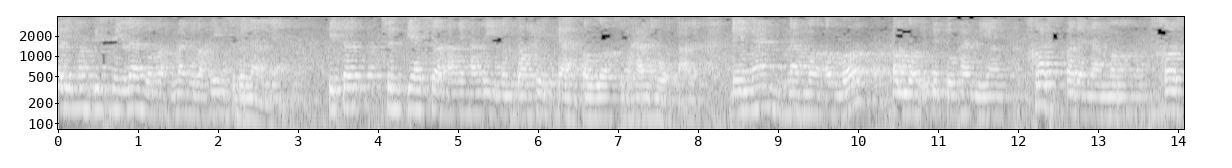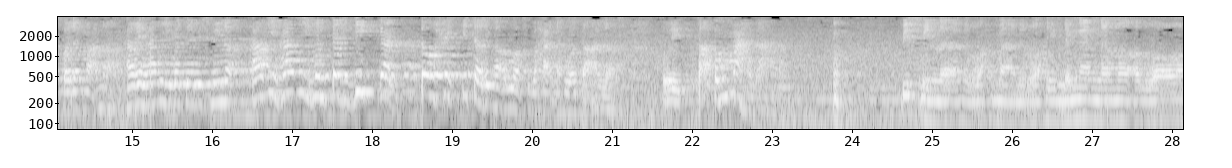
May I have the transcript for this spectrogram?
kalimah bismillahirrahmanirrahim sebenarnya kita sentiasa hari-hari mentauhidkan Allah Subhanahu wa taala. Dengan nama Allah Allah itu Tuhan yang khas pada nama khas pada makna. Hari-hari baca bismillah hari-hari mentajdidkan tauhid kita dengan Allah Subhanahu wa taala. Oi tak pemah dah. Bismillahirrahmanirrahim. Dengan nama Allah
